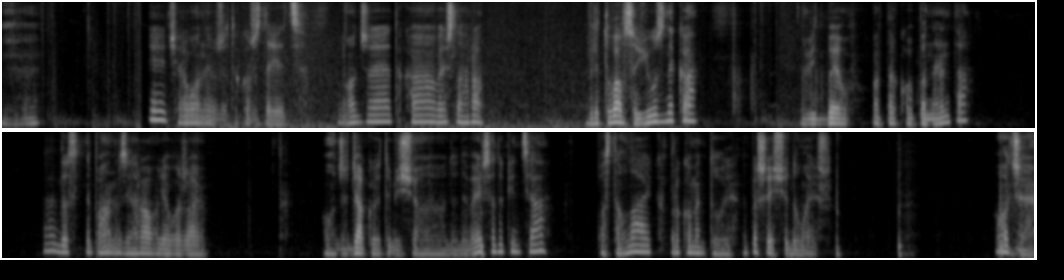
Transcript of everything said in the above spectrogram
Угу. І червоний вже також здається. Отже, така вийшла гра. Врятував союзника, відбив атаку опонента. Так, досить непогано зіграв, я вважаю. Отже, дякую тобі, що додивився до кінця. Постав лайк, прокоментуй, напиши, що думаєш. Отже,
